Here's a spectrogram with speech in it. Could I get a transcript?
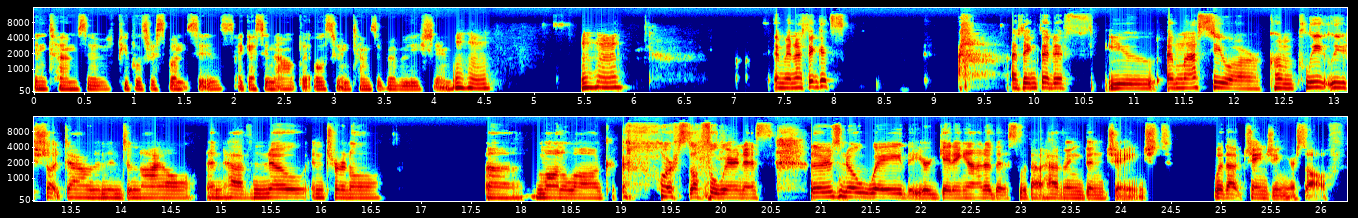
in terms of people's responses, I guess in art, but also in terms of revolution. Mm-hmm. Mm-hmm. I mean, I think it's I think that if you, unless you are completely shut down and in denial and have no internal uh, monologue or self awareness, there's no way that you're getting out of this without having been changed, without changing yourself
